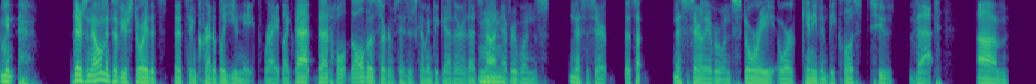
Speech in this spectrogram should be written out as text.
I mean there's an element of your story that's that's incredibly unique, right? Like that that whole all those circumstances coming together, that's not Mhm. everyone's necessary that's not necessarily everyone's story or can even be close to that. Um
